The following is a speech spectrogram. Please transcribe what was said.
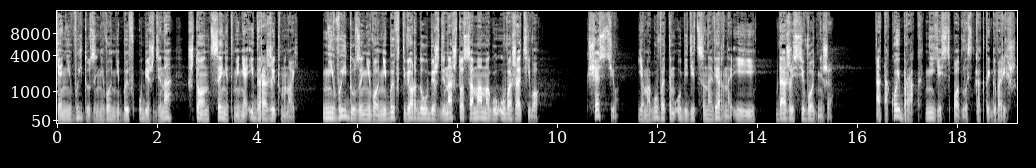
«Я не выйду за него, не быв убеждена, что он ценит меня и дорожит мной не выйду за него, не быв твердо убеждена, что сама могу уважать его. К счастью, я могу в этом убедиться, наверное, и даже сегодня же. А такой брак не есть подлость, как ты говоришь.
